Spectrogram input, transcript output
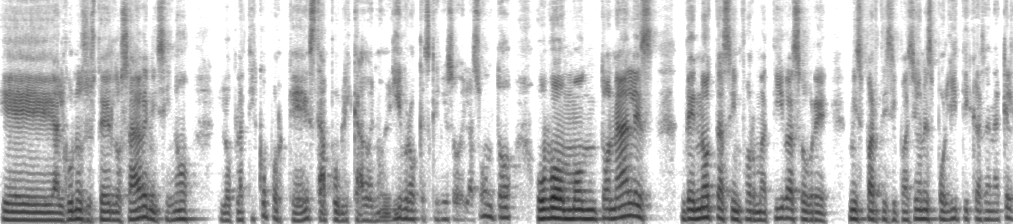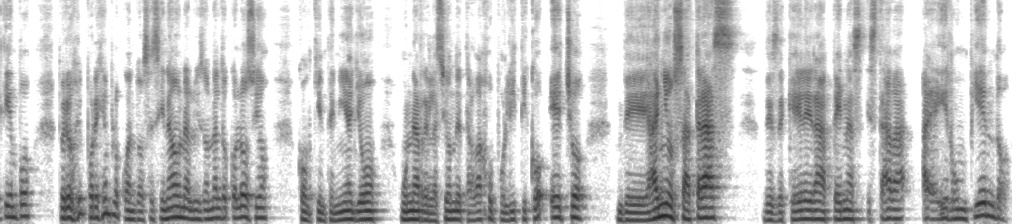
eh, algunos de ustedes lo saben y si no, lo platico porque está publicado en un libro que escribí sobre el asunto. Hubo montonales de notas informativas sobre mis participaciones políticas en aquel tiempo, pero por ejemplo, cuando asesinaron a Luis Donaldo Colosio, con quien tenía yo una relación de trabajo político hecho de años atrás, desde que él era apenas estaba irrumpiendo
